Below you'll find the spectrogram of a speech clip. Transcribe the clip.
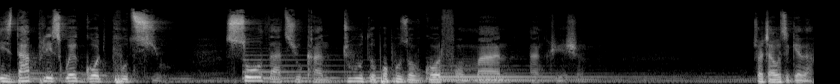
is that place where God puts you so that you can do the purpose of God for man and creation. Church, are we together?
